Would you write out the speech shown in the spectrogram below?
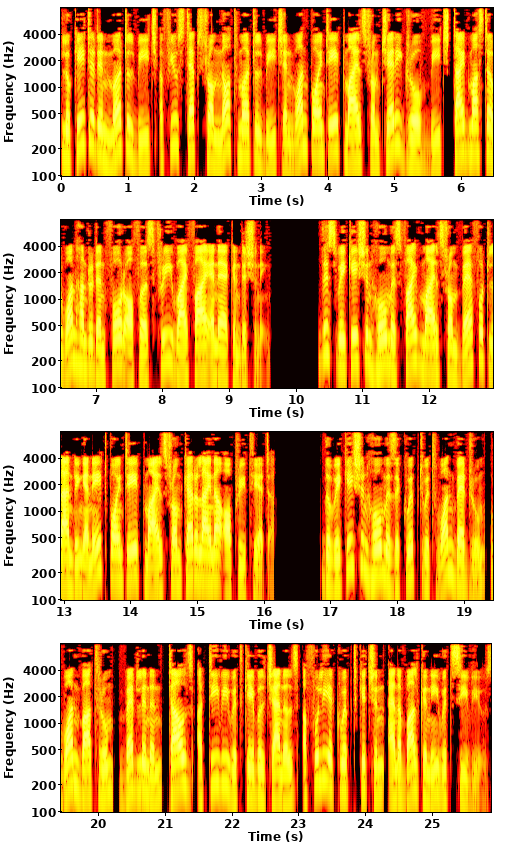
Located in Myrtle Beach, a few steps from North Myrtle Beach and 1.8 miles from Cherry Grove Beach, Tidemaster 104 offers free Wi-Fi and air conditioning. This vacation home is 5 miles from Barefoot Landing and 8.8 miles from Carolina Opry Theatre. The vacation home is equipped with one bedroom, one bathroom, bed linen, towels, a TV with cable channels, a fully equipped kitchen, and a balcony with sea views.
